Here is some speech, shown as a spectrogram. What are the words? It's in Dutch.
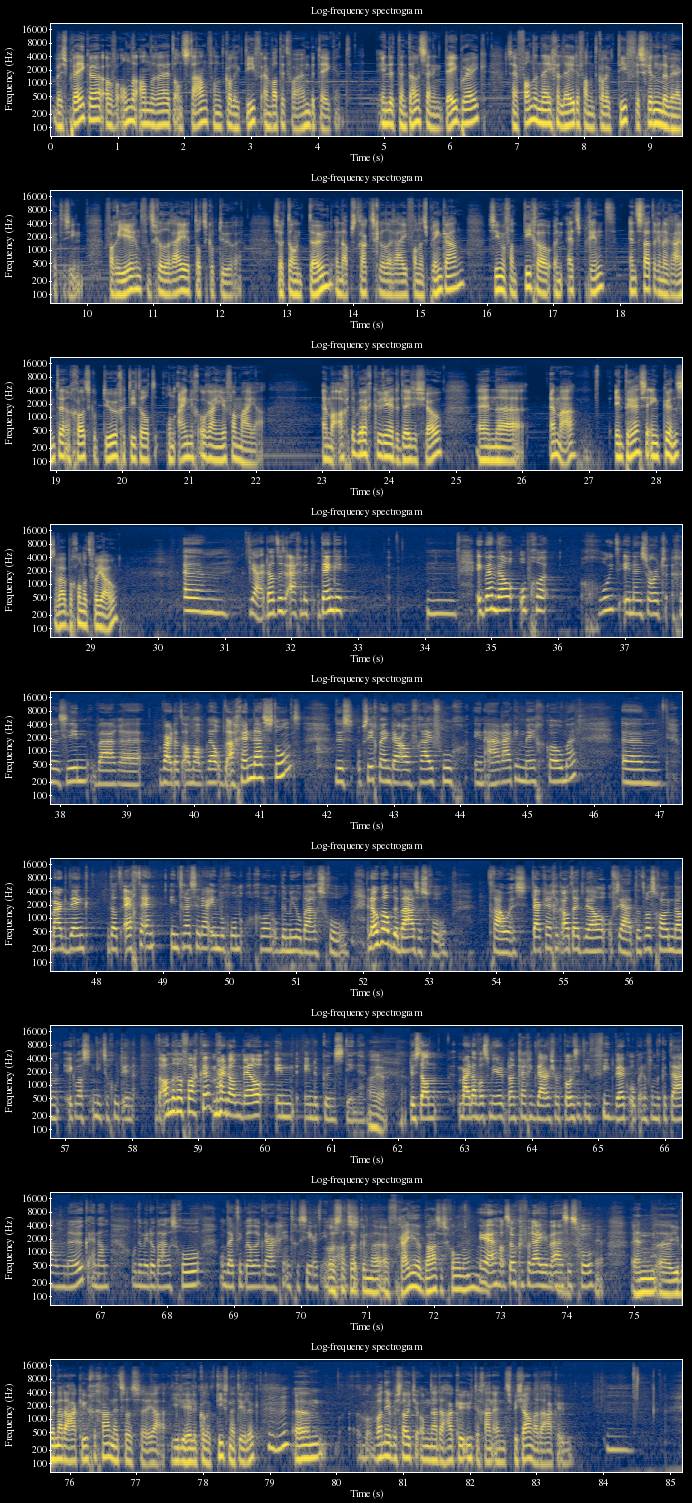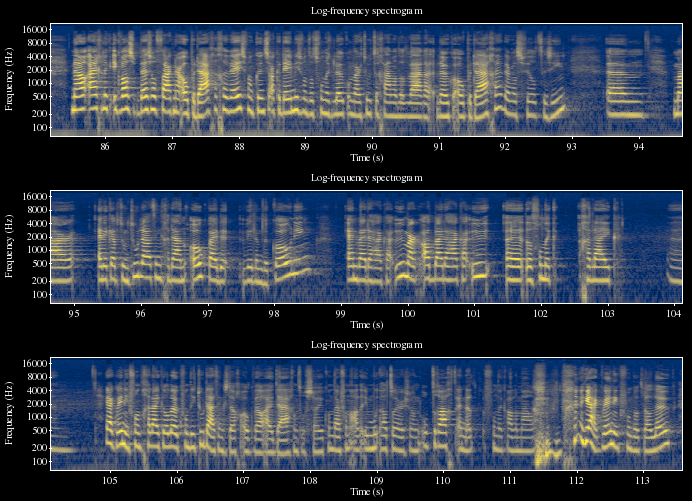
We spreken over onder andere het ontstaan van het collectief en wat dit voor hen betekent. In de tentoonstelling Daybreak zijn van de negen leden van het collectief verschillende werken te zien, variërend van schilderijen tot sculpturen. Zo toont Teun een abstract schilderij van een springkaan, zien we van Tycho een edsprint en staat er in een ruimte een groot sculptuur getiteld Oneindig Oranje van Maya. Emma Achterberg cureerde deze show. En uh, Emma, interesse in kunst, waar begon het voor jou? Um, ja, dat is eigenlijk, denk ik. Mm, ik ben wel opgegroeid in een soort gezin waar, uh, waar dat allemaal wel op de agenda stond. Dus op zich ben ik daar al vrij vroeg in aanraking mee gekomen. Um, maar ik denk dat echte interesse daarin begon gewoon op de middelbare school. En ook wel op de basisschool, trouwens. Daar kreeg ik altijd wel, of ja, dat was gewoon dan... Ik was niet zo goed in de andere vakken, maar dan wel in, in de kunstdingen. Oh ja, ja. Dus dan maar dan was meer, dan kreeg ik daar een soort positieve feedback op en dan vond ik het daarom leuk. En dan op de middelbare school ontdekte ik wel dat ik daar geïnteresseerd in was. Was dat ook een, uh, vrije basisschool dan? Ja, was ook een vrije basisschool. Ja, En uh, je bent naar de HQ gegaan, net zoals uh, ja, jullie hele collectief natuurlijk. Mm -hmm. um, wanneer besloot je om naar de HQU te gaan en speciaal naar de HQU? Mm. Nou, eigenlijk, ik was best wel vaak naar open dagen geweest van kunstacademies. Want dat vond ik leuk om naartoe te gaan, want dat waren leuke open dagen. Daar was veel te zien. Um, maar, en ik heb toen toelating gedaan ook bij de Willem de Koning en bij de HKU. Maar ik had bij de HKU, uh, dat vond ik gelijk... Um, ja, ik weet niet, ik vond het gelijk heel leuk. Ik vond die toelatingsdag ook wel uitdagend of zo. Je, kon daarvan alle, je had er zo'n opdracht en dat vond ik allemaal... ja, ik weet niet, ik vond dat wel leuk.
